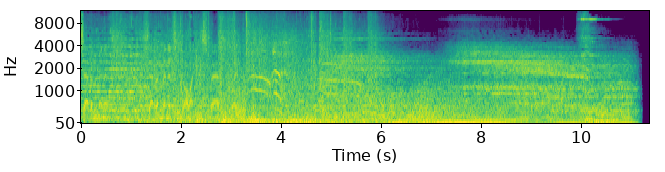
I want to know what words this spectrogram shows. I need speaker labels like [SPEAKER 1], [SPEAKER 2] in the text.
[SPEAKER 1] seven minutes. Seven minutes is all I can spare.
